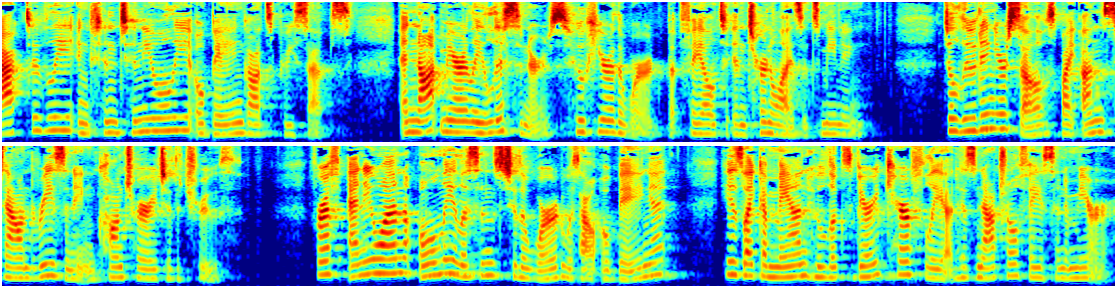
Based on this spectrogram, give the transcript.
actively and continually obeying God's precepts, and not merely listeners who hear the word but fail to internalize its meaning, deluding yourselves by unsound reasoning contrary to the truth. For if anyone only listens to the word without obeying it, he is like a man who looks very carefully at his natural face in a mirror.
